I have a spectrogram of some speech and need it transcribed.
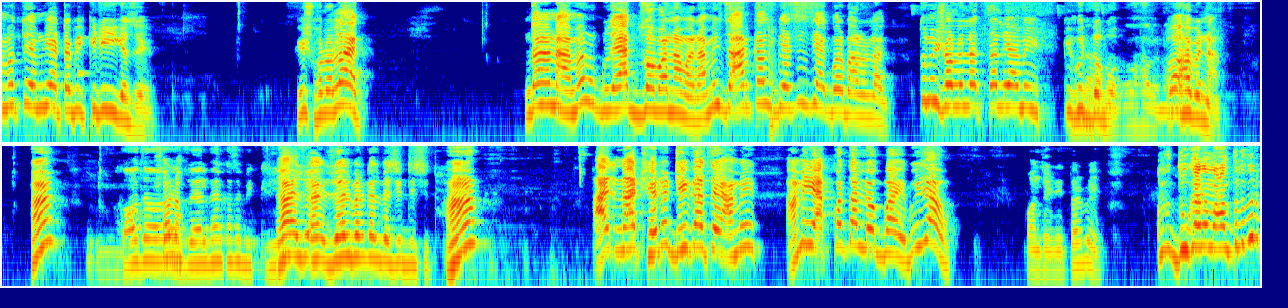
আমার তো এমনি একটা বিক্রি হয়ে গেছে। কি ষোলো লাখ না না আমার এক জবান আমার। আমি যার কাজ বেচেছি একবার বারো লাখ। তুমি ষোলো লাখ তাহলে আমি কি করে দেবো? ও হবে না। হ্যাঁ? বিক্রি। হ্যাঁ হ্যাঁ, জুয়েল ভাইয়ের কাছে বেশি দিছি হ্যাঁ? আর না সেটা ঠিক আছে। আমি আমি এক কথার লোক ভাই বুঝাও পঞ্চাশ দিতে পারবি? আমি দোকানে মাল তুলে দিন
